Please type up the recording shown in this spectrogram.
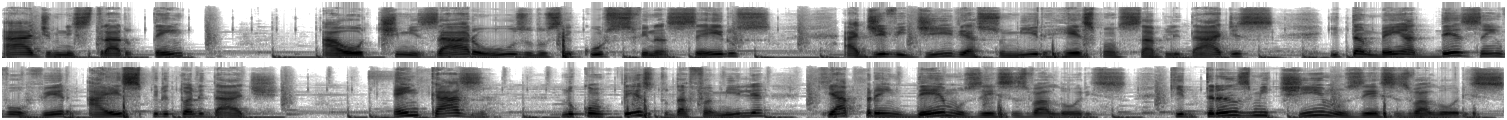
a administrar o tempo, a otimizar o uso dos recursos financeiros, a dividir e assumir responsabilidades e também a desenvolver a espiritualidade. É em casa, no contexto da família, que aprendemos esses valores, que transmitimos esses valores.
